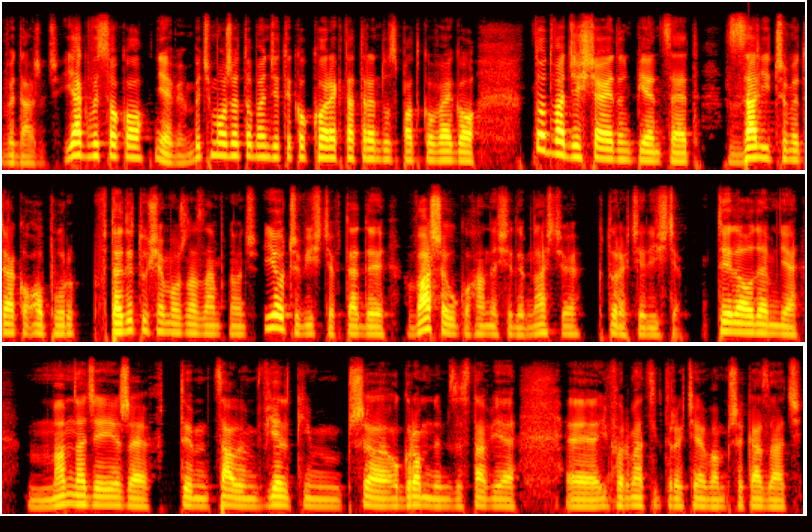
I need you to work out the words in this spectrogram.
wydarzyć. Jak wysoko? Nie wiem. Być może to będzie tylko korekta trendu spadkowego do 21500. Zaliczymy to jako opór. Wtedy tu się można zamknąć i oczywiście wtedy wasze ukochane 17, które chcieliście. Tyle ode mnie. Mam nadzieję, że w tym całym wielkim, przeogromnym zestawie e, informacji, które chciałem Wam przekazać,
